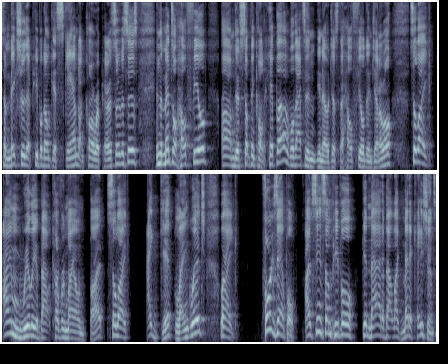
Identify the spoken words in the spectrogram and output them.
to make sure that people don't get scammed on car repair services. In the mental health field, um, there's something called HIPAA. Well, that's in, you know, just the health field in general. So like, I'm really about covering my own butt. So like, I get language. Like, for example, I've seen some people get mad about like medications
